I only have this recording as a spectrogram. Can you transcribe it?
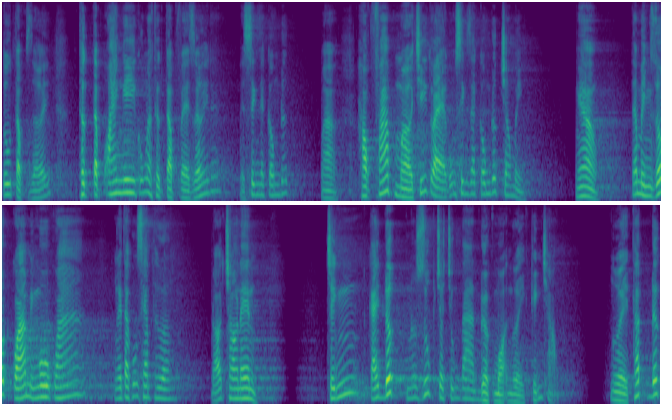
Tu tập giới. Thực tập oai nghi cũng là thực tập về giới đấy. Để sinh ra công đức. Wow học pháp mở trí tuệ cũng sinh ra công đức cho mình. Nghe không? Thế mình dốt quá, mình ngu quá, người ta cũng xem thường. Đó, cho nên chính cái đức nó giúp cho chúng ta được mọi người kính trọng. Người thất đức,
